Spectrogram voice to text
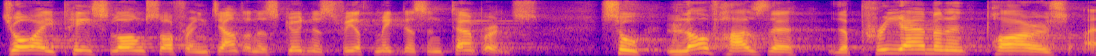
Joy, peace, long suffering, gentleness, goodness, faith, meekness, and temperance. So, love has the, the preeminent powers uh,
